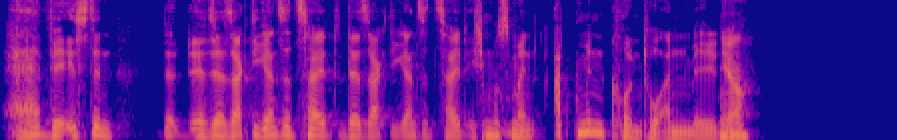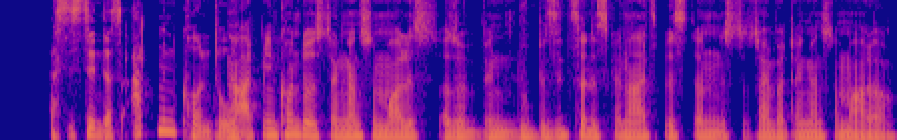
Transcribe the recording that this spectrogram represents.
Hä, wer ist denn? Der, der sagt die ganze Zeit, der sagt die ganze Zeit, ich muss mein Admin-Konto anmelden. Ja. Was ist denn das Admin-Konto? Na, Admin-Konto ist ein ganz normales, also wenn du Besitzer des Kanals bist, dann ist das einfach dein ganz normaler.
